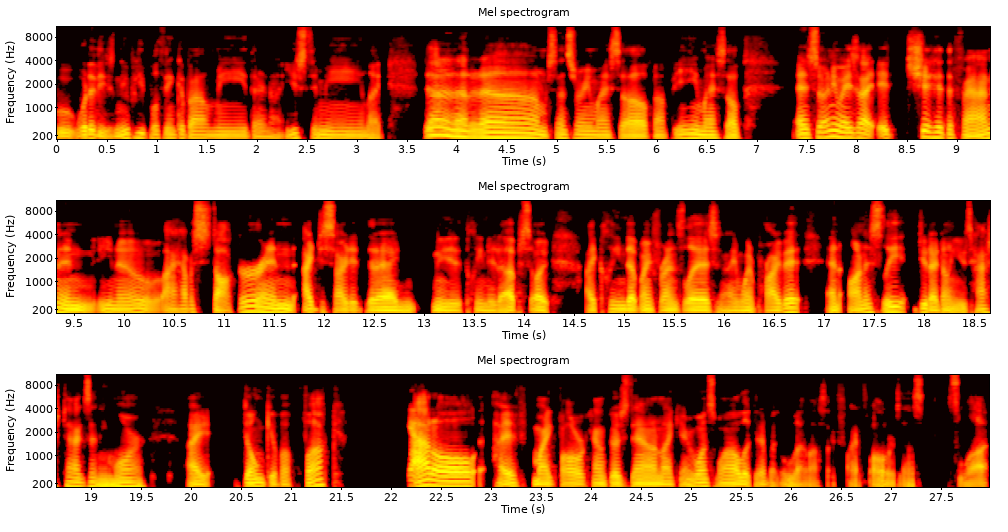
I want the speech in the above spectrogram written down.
who what do these new people think about me? They're not used to me like da da da da, da. i'm censoring myself not being myself. And so anyways i it shit hit the fan and you know i have a stalker and i decided that i needed to clean it up. So i, I cleaned up my friends list and i went private. And honestly dude i don't use hashtags anymore. I don't give a fuck yeah. at all. If my follower count goes down like every once in a while i'll look at it like oh i lost like five followers. That's, that's a lot.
